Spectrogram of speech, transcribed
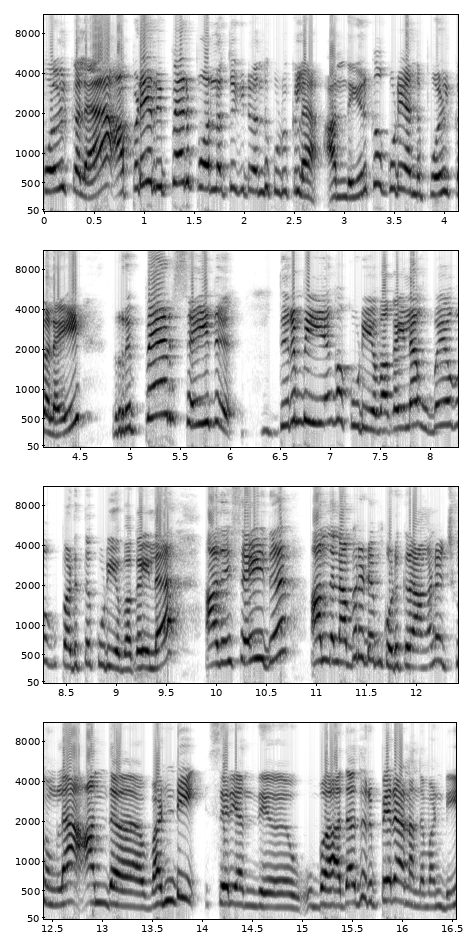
பொருட்களை அப்படியே ரிப்பேர் பொருளை தூக்கிட்டு வந்து கொடுக்கல. அந்த இருக்கக்கூடிய அந்த பொருட்களை ரிப்பேர் செய்து திரும்பி இயங்கக்கூடிய வகையில உபயோகப்படுத்தக்கூடிய வகையில அதை செய்து அந்த நபரிடம் கொடுக்குறாங்கன்னு வச்சுக்கோங்களேன். அந்த வண்டி சரி அந்த உப அதாவது ரிப்பேர் ஆன அந்த வண்டி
